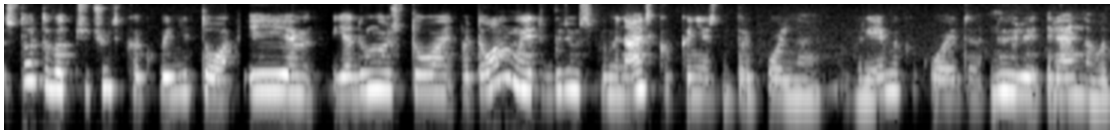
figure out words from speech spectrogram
что-то вот чуть-чуть как бы не то. И я думаю, что потом мы это будем вспоминать, как, конечно, прикольное время какое-то. Ну или реально вот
